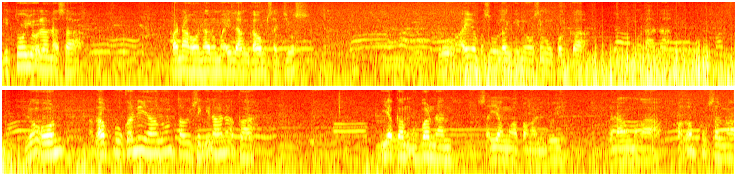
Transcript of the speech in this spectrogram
Gituyo lang na sa panahon na rumailang gawom sa Diyos. Pero ayaw masulang ginoo sa mong pagka munana. Noon, nag-ampo ka niya, nung tawag sa ginana ka, iya kang ubanan sa iyang mga pangandoy. Kanang mga pagampusan nga,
